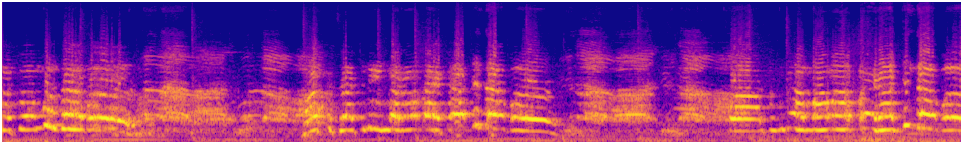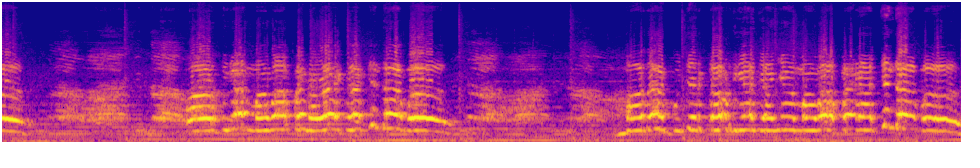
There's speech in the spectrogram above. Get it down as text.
ਮੁਰਦਾਬਾਦ ਮੁਰਦਾਬਾਦ। ਹੱਕ ਸੱਚ ਦੀ ਲੜਾਂ ਦਾ ਕਾ ਜਿੰਦਾਬਾਦ ਜਿੰਦਾਬਾਦ। ਜਿੰਦਾਬਾਦ ਭਾਰਤ ਦੀਆਂ ਮਾਵਾਂ ਭੈਣਾਂ ਜਿੰਦਾਬਾਦ। ਭਾਰਤ ਦੀਆਂ ਮਾਵਾਂ ਭੈਣਾਂ ਦਾ ਕਾ ਜਿੰਦਾਬਾਦ। ਮਾਦਾ ਗੁਜਰ ਕੌਰ ਦੀਆਂ ਜਾਈਆਂ ਮਾਵਾਂ ਭੈਣਾਂ ਜਿੰਦਾਬਾਦ।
